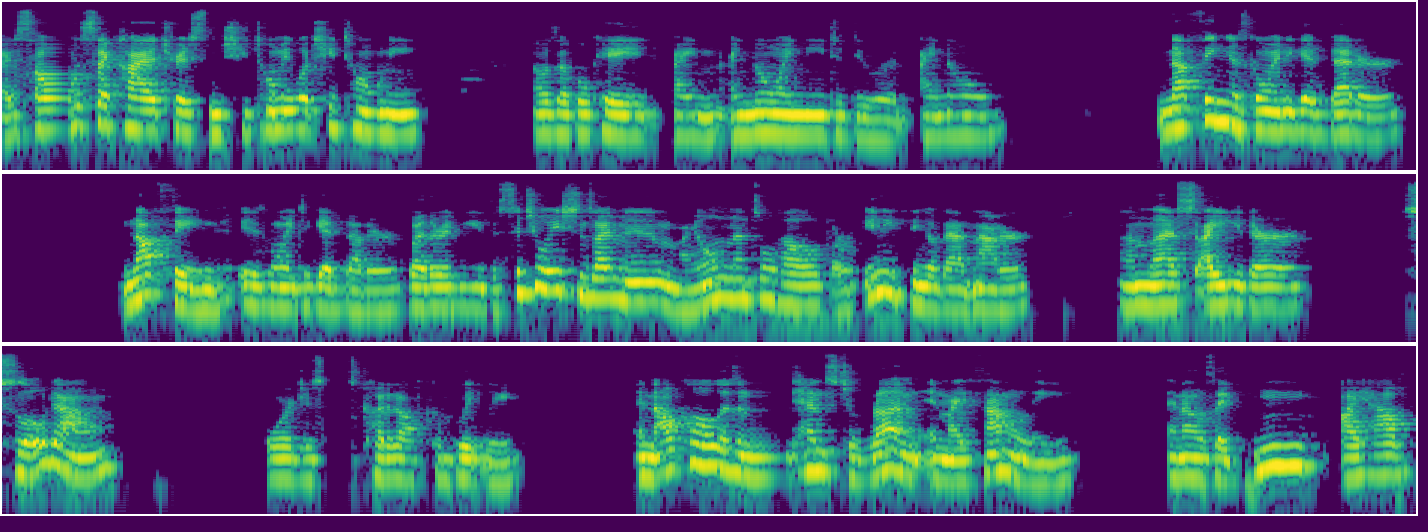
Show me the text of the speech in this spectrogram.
I saw the psychiatrist and she told me what she told me, I was like, okay, I I know I need to do it. I know nothing is going to get better. Nothing is going to get better, whether it be the situations I'm in, my own mental health, or anything of that matter, unless I either slow down or just cut it off completely and alcoholism tends to run in my family. And I was like, mm, I have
